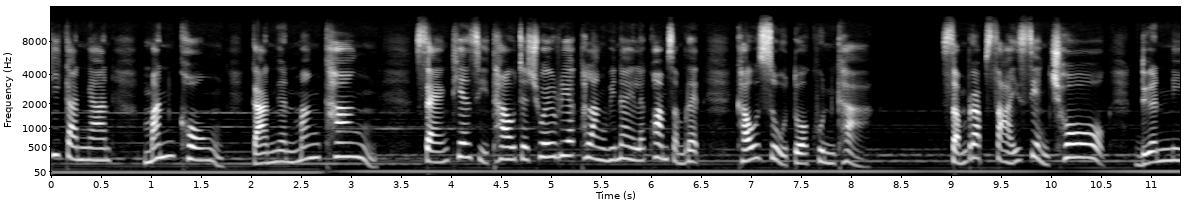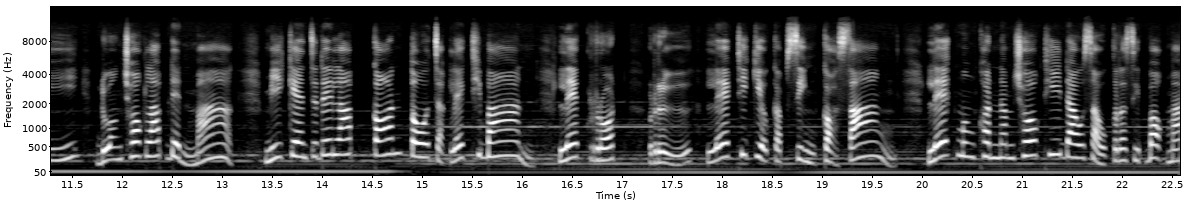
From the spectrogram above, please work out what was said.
ที่การงานมั่นคง การเงินมั่งคั่ง แสงเทียนสีเทาจะช่วยเรียกพลังวินัยและความสำเร็จเข้าสู่ตัวคุณค่ะสำหรับสายเสี่ยงโชค เดือนนี้ดวงโชคลาภเด่นมาก มีเกณฑ์จะได้รับก้อนโตจากเลขที่บ้าน เลขรถ หรือเลขที่เกี่ยวกับสิ่งก่อสร้าง เลขมงคลนำโชคที่ดาวเสาร์กระซิบบอกมา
